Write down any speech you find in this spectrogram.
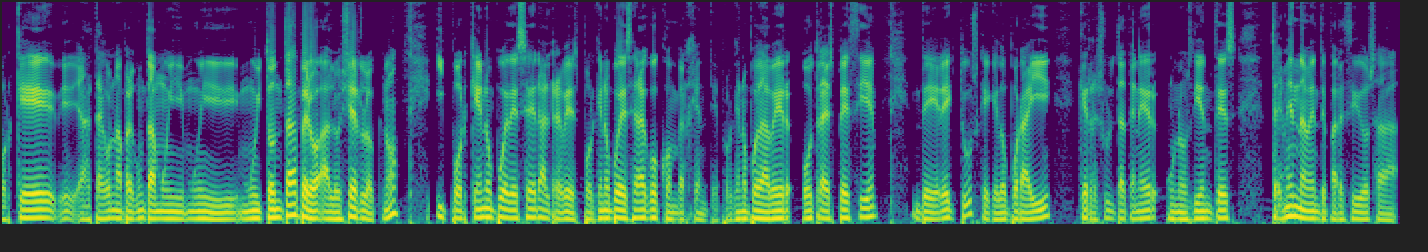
¿Por qué? Eh, te hago una pregunta muy, muy, muy tonta, pero a lo Sherlock, ¿no? ¿Y por qué no puede ser al revés? ¿Por qué no puede ser algo convergente? ¿Por qué no puede haber otra especie de Erectus que quedó por ahí que resulta tener unos dientes tremendamente parecidos a,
